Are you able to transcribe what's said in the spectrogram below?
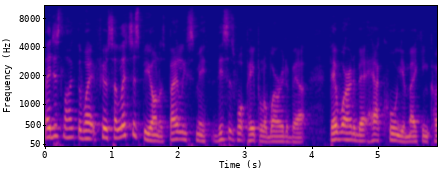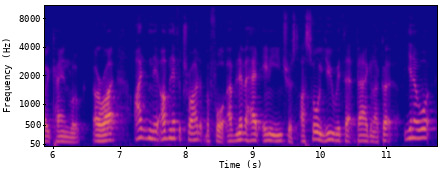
They just like the way it feels. So let's just be honest. Bailey Smith, this is what people are worried about. They're worried about how cool you're making cocaine look. All right. I didn't, I've never tried it before. I've never had any interest. I saw you with that bag and I go, you know what?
